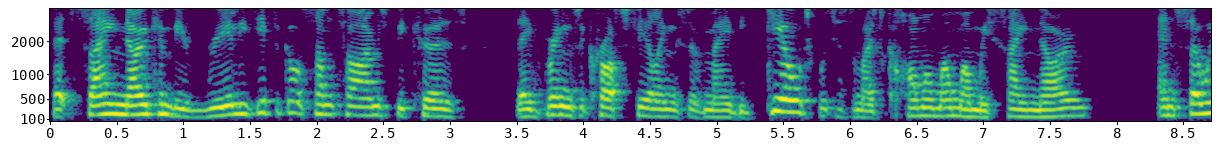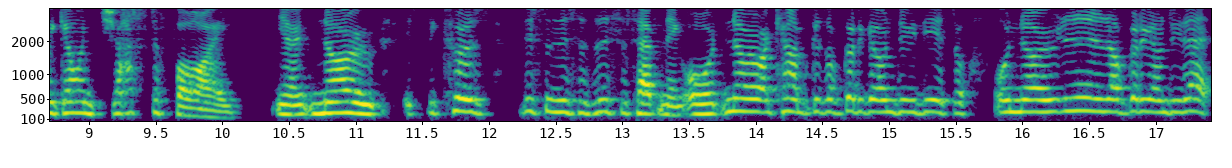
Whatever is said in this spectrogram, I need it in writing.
that saying no can be really difficult sometimes because they brings across feelings of maybe guilt, which is the most common one when we say no. And so we go and justify, you know, no, it's because this and this is this is happening, or no, I can't because I've got to go and do this, or or no, no, no I've got to go and do that.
